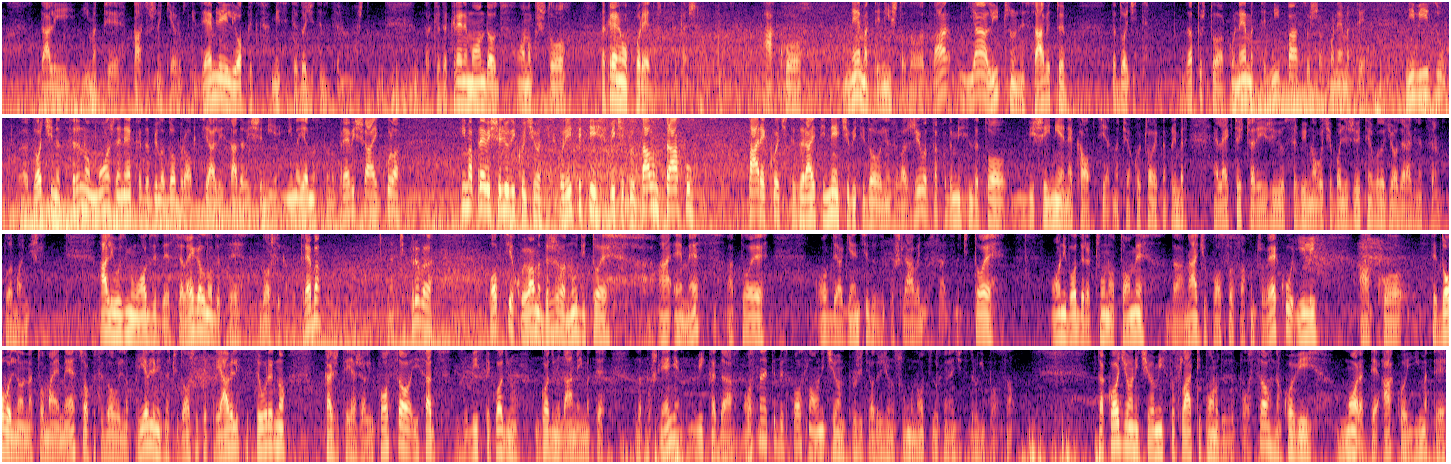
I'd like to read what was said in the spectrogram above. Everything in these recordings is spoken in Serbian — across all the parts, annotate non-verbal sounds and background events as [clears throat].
da li imate pasoš neke evropske zemlje ili opet mislite da dođete na crno nešto. Dakle, da krenemo onda od onog što, da krenemo po redu, što se kaže. Ako nemate ništa od ova dva, ja lično ne savetujem da dođete. Zato što ako nemate ni pasoš, ako nemate ni vizu, doći na crno možda je nekada bila dobra opcija, ali sada više nije. Ima jednostavno previše ajkula, ima previše ljudi koji će vas iskoristiti, bit ćete u stalnom strahu, pare koje ćete zaraditi neće biti dovoljne za vaš život, tako da mislim da to više i nije neka opcija. Znači, ako je čovjek, na primjer, električar i živi u Srbiji, mnogo će bolje živjeti nego dođe ovde radi na crno. To je moje mišljenje. Ali uzmimo u obzir da je sve legalno, da ste došli kako treba. Znači, prva opcija koju vama država nudi to je AMS, a to je ovde agencija za zapošljavanje u stvari. Znači to je, oni vode računa o tome da nađu posao svakom čoveku ili ako ste dovoljno na tom AMS-u, ako ste dovoljno prijavljeni, znači došli ste, prijavili ste se uredno, kažete ja želim posao i sad vi ste godinu, godinu dana imate zapošljenje, vi kada ostanete bez posla, oni će vam pružiti određenu sumu novca dok ne nađete drugi posao. Takođe, oni će vam isto slati ponudu za posao na koji vi morate, ako imate,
